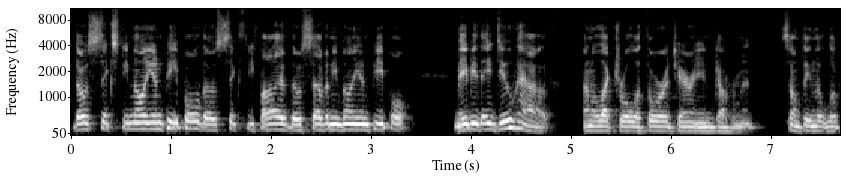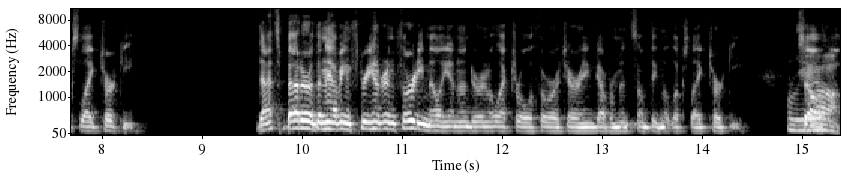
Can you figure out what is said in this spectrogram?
those 60 million people, those 65, those 70 million people, maybe they do have an electoral authoritarian government, something that looks like Turkey that's better than having 330 million under an electoral authoritarian government, something that looks like Turkey. Oh, so, yeah.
